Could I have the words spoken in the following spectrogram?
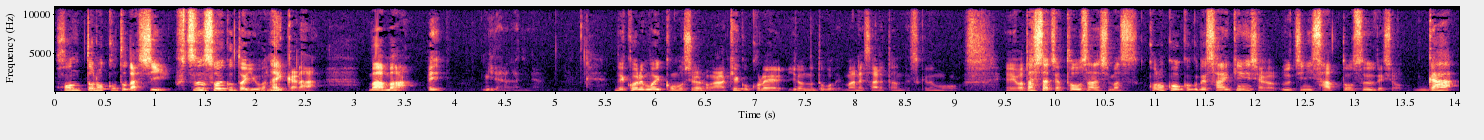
本当のことだし普通そういうこと言わないからまあまあえ？みたいな感じになる。でこれもう一個面白いのが結構これいろんなとこで真似されたんですけども、えー、私たちは倒産します。この広告で債権者がうちに殺到するでしょう。が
